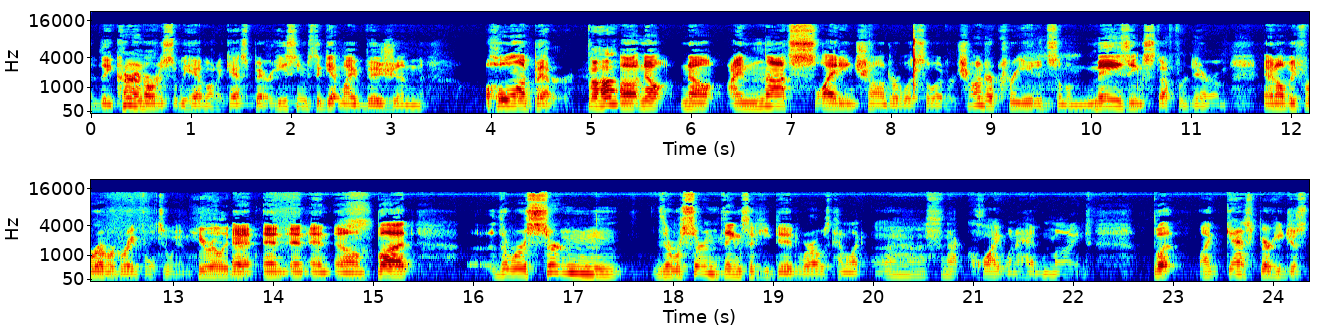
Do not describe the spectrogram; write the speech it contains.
the current artist that we have on it, Gasper, he seems to get my vision a whole lot better. Uh-huh. Uh, now, now I'm not slighting Chandra whatsoever. Chandra created some amazing stuff for Darum, and I'll be forever grateful to him. he really did. And and and, and um, but uh, there were certain there were certain things that he did where I was kind of like, uh, it's not quite what I had in mind. But like Gasper, he just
